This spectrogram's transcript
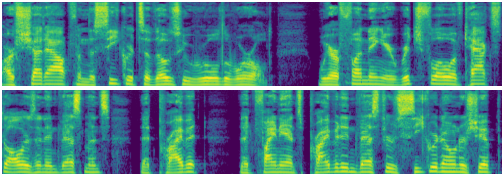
are shut out from the secrets of those who rule the world. We are funding a rich flow of tax dollars and investments that private that finance private investors' secret ownership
